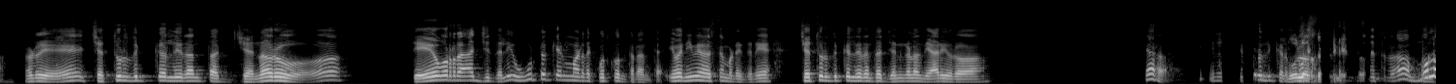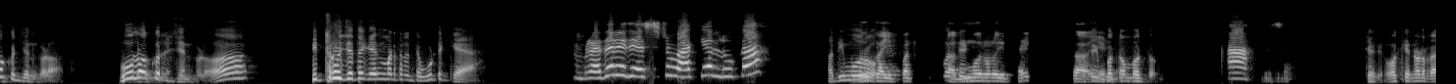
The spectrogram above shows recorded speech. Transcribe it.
ನೋಡ್ರಿ ಚತುರ್ದಿಕ್ಕಲ್ಲಿರಂತ ಜನರು ದೇವರ ರಾಜ್ಯದಲ್ಲಿ ಊಟಕ್ಕೆ ಏನ್ ಮಾಡ್ದೆ ಕೂತ್ಕೊಂತಾರಂತೆ. ಇವ ನೀವೇ ವ್ಯವಸ್ಥೆ ಮಾಡಿದ್ದೀರಿ ಚತುರ್ದಿಕ್ಕಲ್ಲಿರಂತ ಜನಗಳನ್ನ ಯಾರು ಇವರು? ಯಾರು? ಭೂಲೋಕ ಜನಗಳು. ಭೂಲೋಕದ ಜನಗಳು. ಪಿತೃ ಜೊತೆಗೆ ಏನ್ ಮಾಡ್ತಾರಂತೆ ಊಟಕ್ಕೆ? ಬ್ರದರ್ ಇದೆ ಎಷ್ಟು ವಾಕ್ಯ? ಲೂಕ? ಹದಿಮೂರು. ಇಪ್ಪತ್ತೊಂಬತ್ತು. ಹಾ. ಸರಿ ಓಕೆ ನೋಡ್ರ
